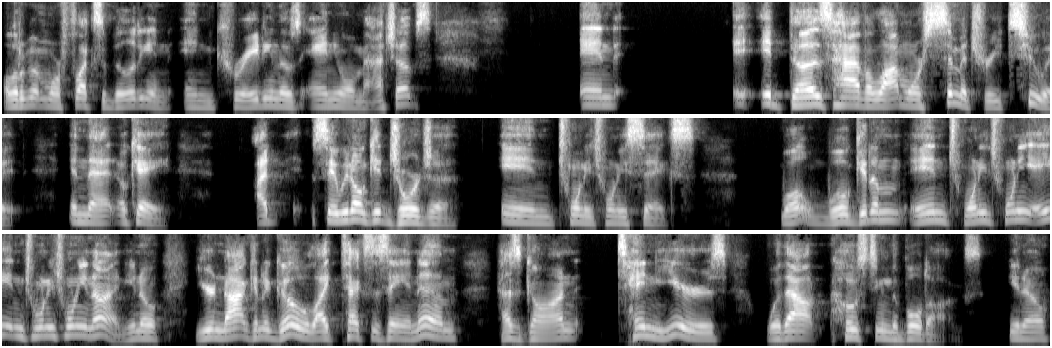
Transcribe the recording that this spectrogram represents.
a little bit more flexibility in, in creating those annual matchups. And it, it does have a lot more symmetry to it in that, okay, I say we don't get Georgia in 2026 well we'll get them in 2028 and 2029 you know you're not going to go like texas a&m has gone 10 years without hosting the bulldogs you know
